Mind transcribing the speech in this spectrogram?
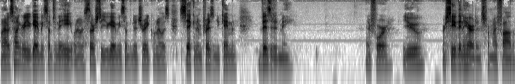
When I was hungry, you gave me something to eat. When I was thirsty, you gave me something to drink. When I was sick and in prison, you came and visited me. Therefore, you received the inheritance from my Father.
